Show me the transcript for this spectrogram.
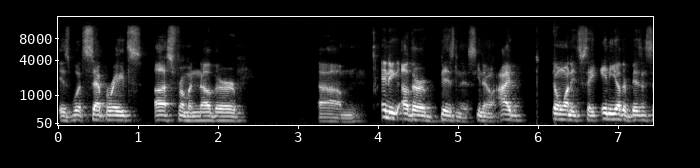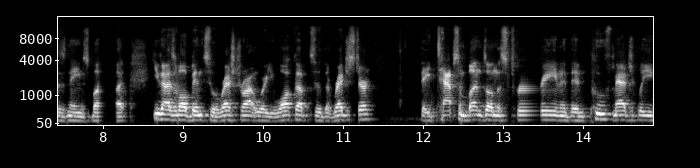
is what separates us from another um, any other business. You know, I don't want to say any other businesses names, but, but you guys have all been to a restaurant where you walk up to the register, they tap some buttons on the screen, and then poof, magically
